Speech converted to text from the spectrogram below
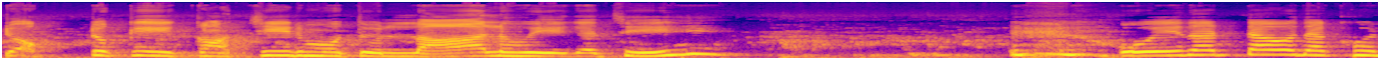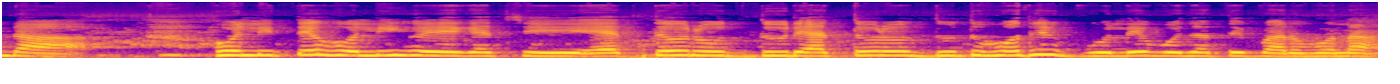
টকটকে, কাঁচের মতো, লাল হয়ে গেছে। ওয়েদারটাও দেখো না। হোলিতে হোলি হয়ে গেছে। এত রোদ্দুর এত রোদ্দুর তোমাদের বলে বোঝাতে পারব না।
